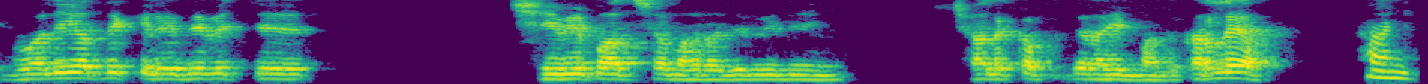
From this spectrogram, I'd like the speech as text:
ਗਵਾਲੀਅਰ ਦੇ ਕਿਲੇ ਦੇ ਵਿੱਚ ਛੇਵੇਂ ਪਾਤਸ਼ਾਹ ਮਹਾਰਾਜਾ ਜੀ ਨੇ ਛਲ ਕਪਟ ਦੇ ਰਾਹੀਂ ਬੰਦ ਕਰ ਲਿਆ। ਹਾਂਜੀ।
